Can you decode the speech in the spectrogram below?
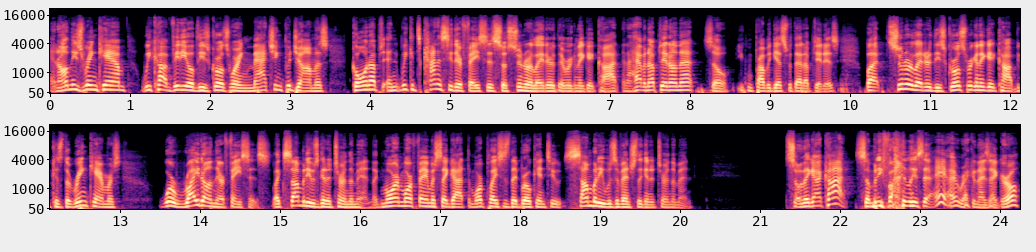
And on these ring cam, we caught video of these girls wearing matching pajamas, going up, and we could kind of see their faces. So sooner or later, they were going to get caught. And I have an update on that. So you can probably guess what that update is. But sooner or later, these girls were going to get caught because the ring cameras were right on their faces. Like somebody was going to turn them in. Like more and more famous they got, the more places they broke into, somebody was eventually going to turn them in. So they got caught. Somebody finally said, Hey, I recognize that girl.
